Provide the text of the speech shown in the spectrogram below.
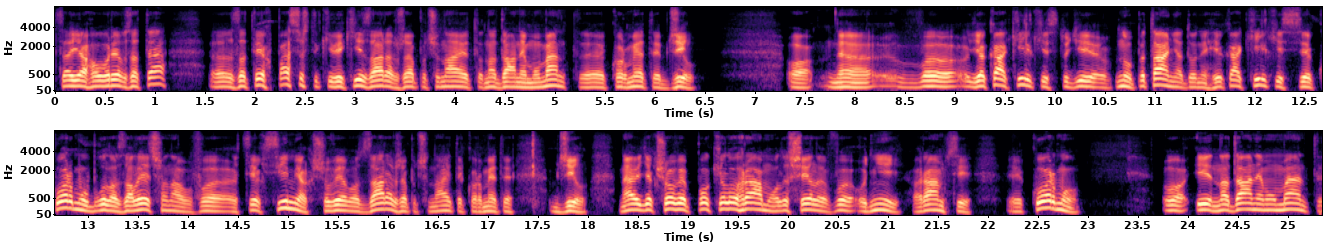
Це я говорив за те, за тих пасічників, які зараз вже починають на даний момент кормити бджіл. О, е, в, яка кількість тоді, ну, питання до них, яка кількість корму була залишена в цих сім'ях, що ви от зараз вже починаєте кормити бджіл. Навіть якщо ви по кілограму лишили в одній рамці е, корму, о, і на даний момент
